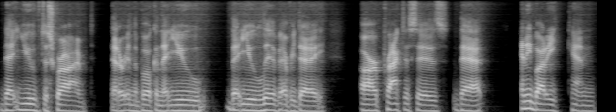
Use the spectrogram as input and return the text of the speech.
that you've described that are in the book and that you that you live every day are practices that anybody can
